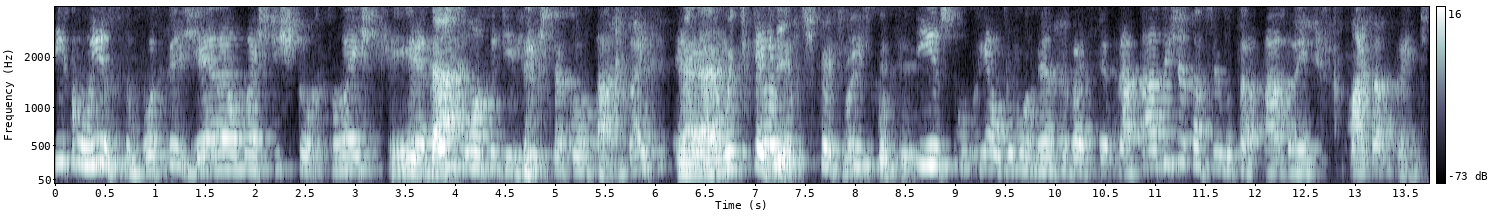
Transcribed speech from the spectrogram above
E com isso, você gera umas distorções é, do ponto de vista contábil. Mas, é, é, muito específico. É muito específico. muito específico. Isso, em algum momento, vai ser tratado e já está sendo tratado aí mais à frente.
